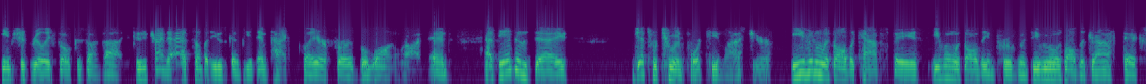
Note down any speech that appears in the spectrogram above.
team should really focus on value because you're trying to add somebody who's going to be an impact player for the long run. And at the end of the day, Jets were two and fourteen last year. Even with all the cap space, even with all the improvements, even with all the draft picks,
